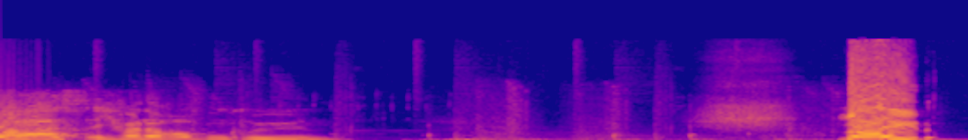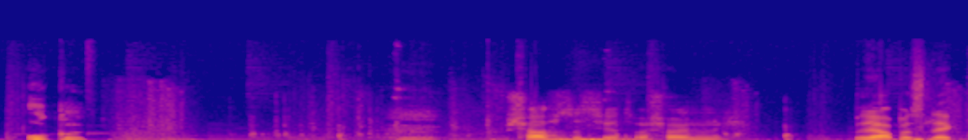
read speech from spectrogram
Was? Ich war doch auf dem Grün. Nein! Oh Gott. Du schaffst es jetzt wahrscheinlich. Ja, aber es leckt.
